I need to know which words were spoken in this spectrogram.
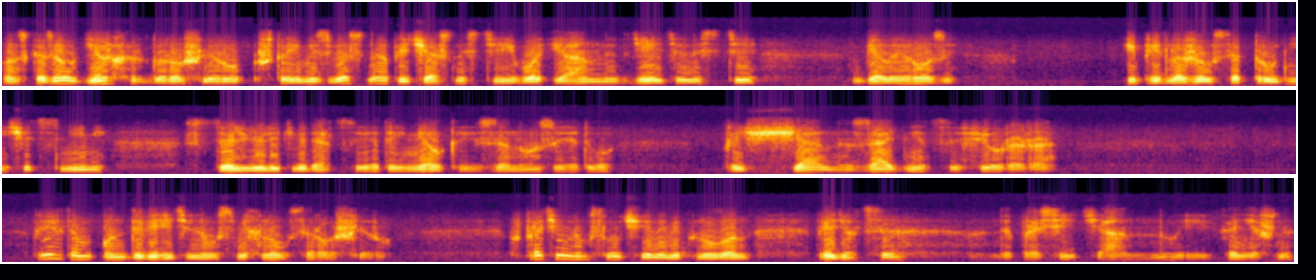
Он сказал Герхарду Рошлеру, что им известно о причастности его и Анны к деятельности «Белой розы», и предложил сотрудничать с ними с целью ликвидации этой мелкой занозы, этого прыща на заднице фюрера. При этом он доверительно усмехнулся Рошлеру. В противном случае, намекнул он, придется допросить Анну и, конечно,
